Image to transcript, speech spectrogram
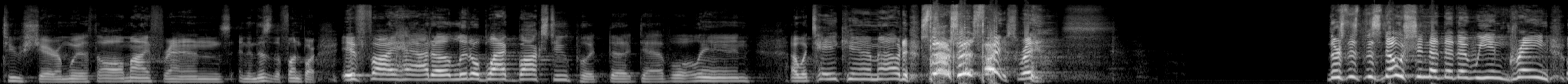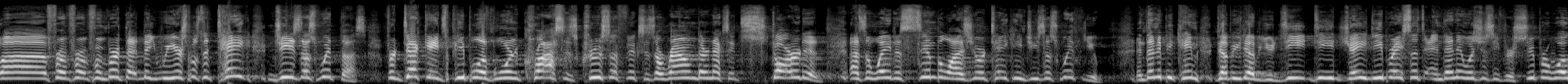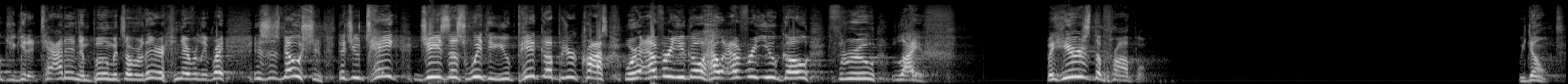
to share him with all my friends. And then this is the fun part. If I had a little black box to put the devil in, I would take him out and smash his face, right? There's this, this notion that, that, that we ingrain uh, from, from, from birth that, that we are supposed to take Jesus with us. For decades, people have worn crosses, crucifixes around their necks. It started as a way to symbolize you're taking Jesus with you. And then it became WWJD bracelets, and then it was just if you're super woke, you get it tatted, and boom, it's over there. You can never leave, right? It's this notion that you take Jesus with you. You pick up your cross wherever you go, however you go through life. But here's the problem We don't.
